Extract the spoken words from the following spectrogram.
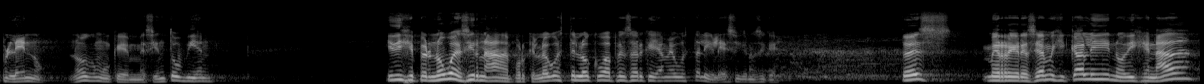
pleno, ¿no? Como que me siento bien. Y dije, pero no voy a decir nada, porque luego este loco va a pensar que ya me gusta la iglesia y que no sé qué. Entonces me regresé a Mexicali, no dije nada.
